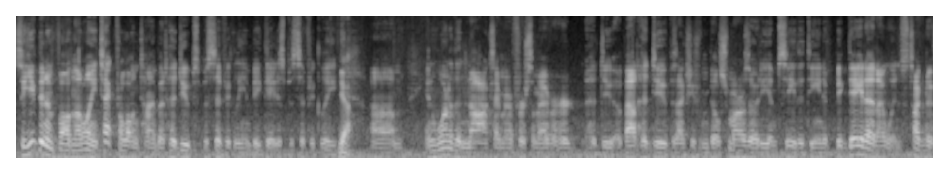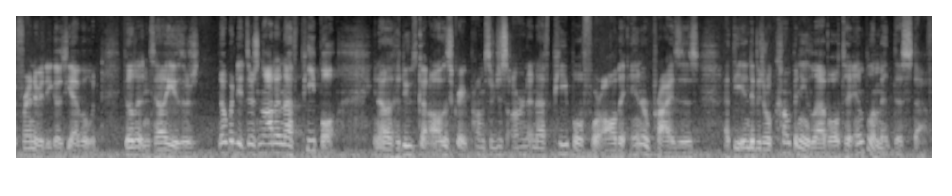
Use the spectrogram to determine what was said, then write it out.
So you've been involved not only in tech for a long time, but Hadoop specifically and big data specifically. Yeah. Um, and one of the knocks, I remember first time I ever heard Hadoop, about Hadoop is actually from Bill Schmarzo at EMC, the Dean of Big Data, and I was talking to a friend of it, he goes, yeah, but what Bill didn't tell you, there's nobody, there's not enough people. You know, Hadoop's got all this great problems, there just aren't enough people for all the enterprises at the individual company level to implement this stuff.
